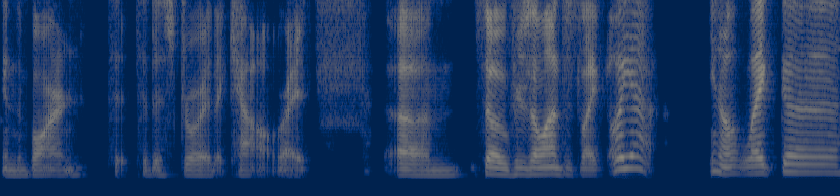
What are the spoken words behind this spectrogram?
in the barn to, to destroy the cow right? Um so vigilante's like oh yeah you know like uh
